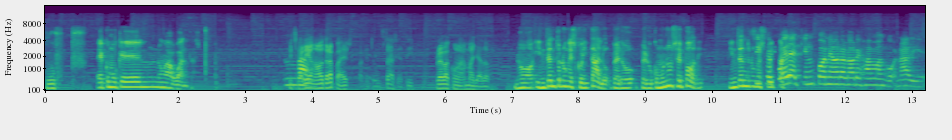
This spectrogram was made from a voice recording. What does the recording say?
uf, é como que non aguantas. Ficharían a Vale. otra para eso, para que te gustase a ti. Prueba con la mallador. No, intento non escoitalo, pero pero como non se pode, intento non Si se escoitalo. puede, ¿quién pone ahora la oreja de mango? Nadie.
